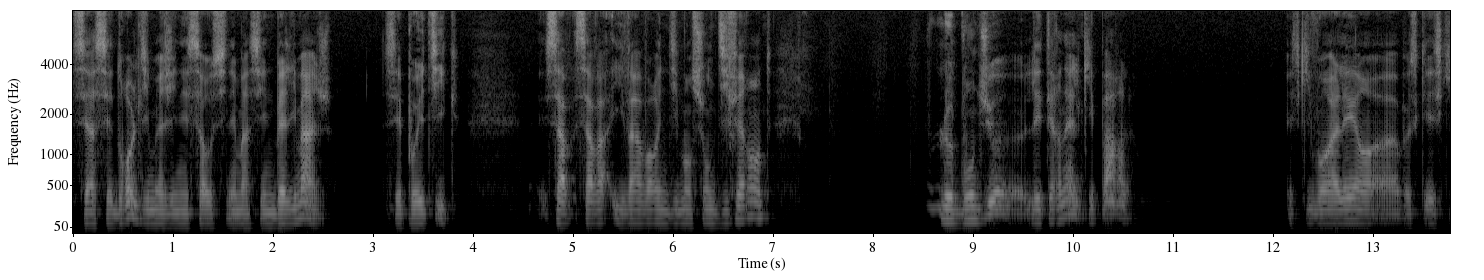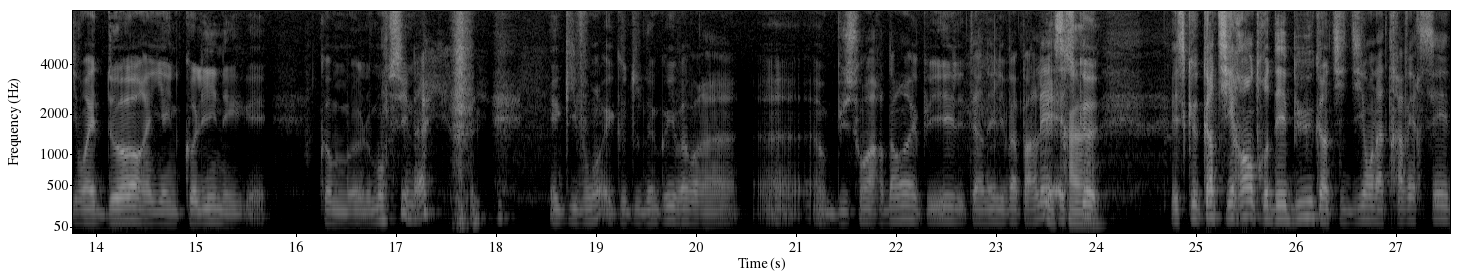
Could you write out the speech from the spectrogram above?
C'est assez drôle d'imaginer ça au cinéma. C'est une belle image. C'est poétique. Ça, ça va, il va avoir une dimension différente. Le bon Dieu, l'éternel qui parle. Est-ce qu'ils vont aller en- parce que est-ce qu'ils vont être dehors et il y a une colline et, et- comme le mont Sinaï et qui vont et que tout d'un coup il va avoir un, un- un buisson ardent et puis l'Éternel il va parler. Est-ce que est-ce que quand il rentre au début, quand il dit on a traversé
